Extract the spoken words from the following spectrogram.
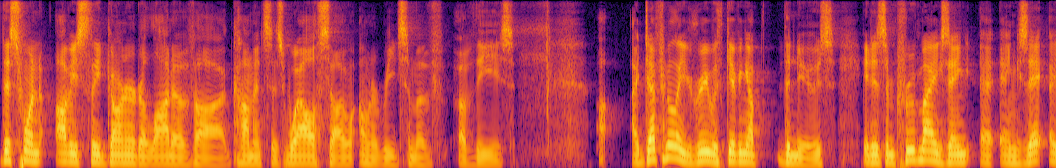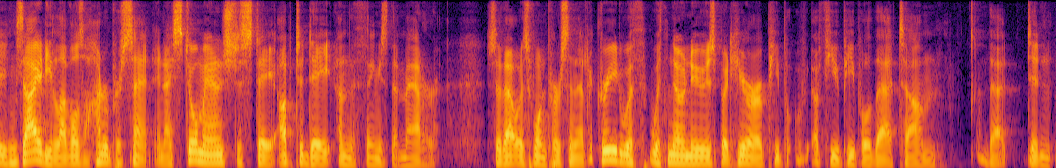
this one obviously garnered a lot of uh, comments as well. So I, I want to read some of of these. I definitely agree with giving up the news. It has improved my uh, anxiety levels 100%, and I still manage to stay up to date on the things that matter. So that was one person that agreed with with no news, but here are people, a few people that um, that didn't.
